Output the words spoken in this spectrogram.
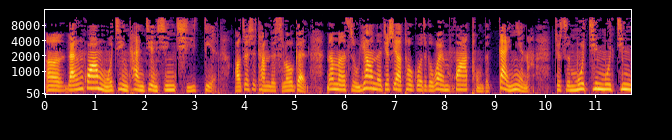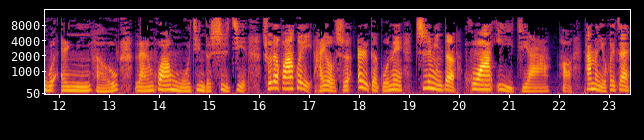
呃，兰花魔镜看见新起点哦，这是他们的 slogan。那么主要呢，就是要透过这个万花筒的概念呐、啊。就是魔镜魔镜，我爱你好，兰花魔镜的世界，除了花卉，还有十二个国内知名的花艺家。好，他们也会在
